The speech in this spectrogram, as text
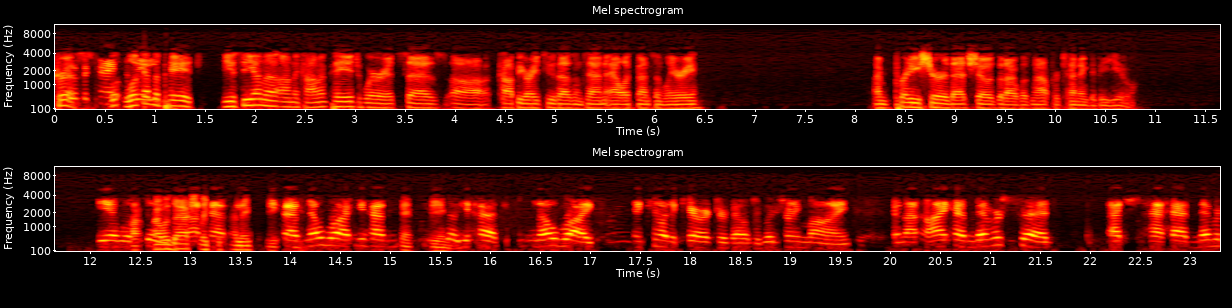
Chris, to look at the page. Do you see on the on the comment page where it says uh, copyright 2010 Alec Benson Leary? I'm pretty sure that shows that I was not pretending to be you. Yeah, well, I- still, I was you actually have, pretending you, to be- you had no right. You had Being- so you had no right in killing a character that was originally mine, and I, I have never said, I had, never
